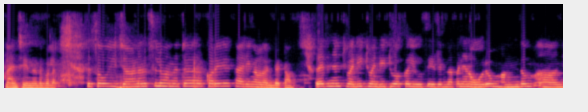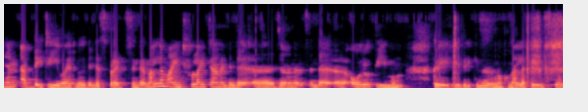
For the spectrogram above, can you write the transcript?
പ്ലാൻ ചെയ്യുന്നത് പോലെ. സോ ഈ ജേർണൽസിൽ വന്നിട്ട് കുറേ കാര്യങ്ങളുണ്ട് കേട്ടോ അതായത് ഞാൻ ട്വന്റി ട്വന്റി ടു ഒക്കെ യൂസ് ചെയ്തിരുന്നപ്പോൾ ഞാൻ ഓരോ മന്തും ഞാൻ അപ്ഡേറ്റ് ചെയ്യുമായിരുന്നു ഇതിന്റെ സ്പ്രെഡ്സിന്റെ നല്ല മൈൻഡ്ഫുൾ ആയിട്ടാണ് ഇതിന്റെ ജേർണൽസിന്റെ ഓരോ തീമും ക്രിയേറ്റ് ചെയ്തിരിക്കുന്നത്. നമുക്ക് നല്ല പേസ്റ്റ്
